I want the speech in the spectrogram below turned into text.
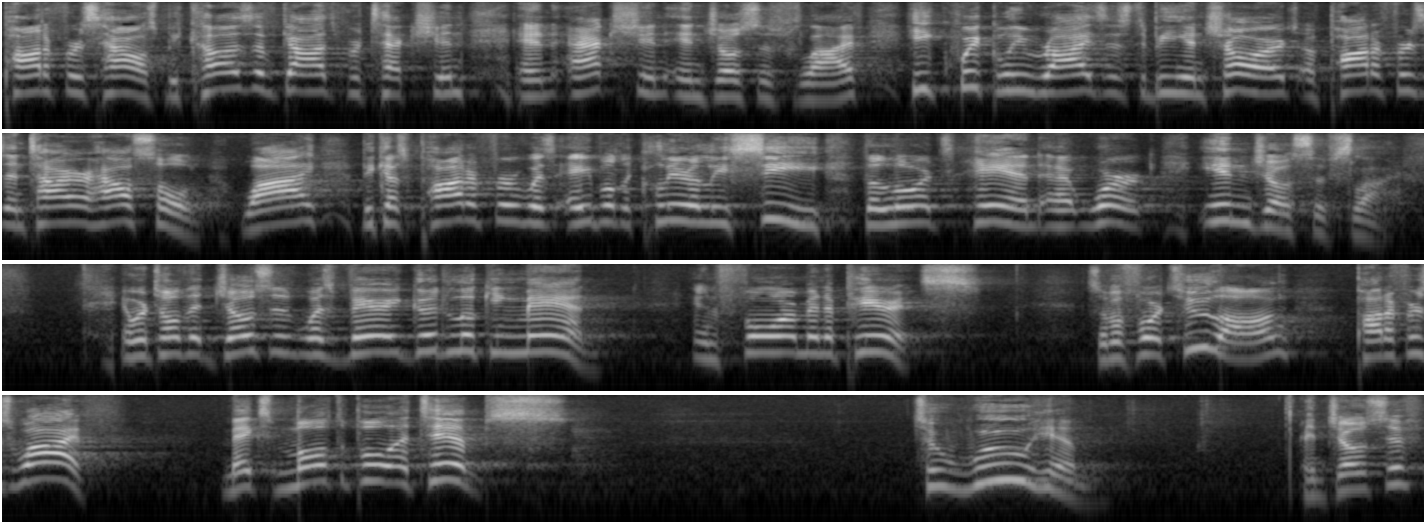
Potiphar's house. Because of God's protection and action in Joseph's life, he quickly rises to be in charge of Potiphar's entire household. Why? Because Potiphar was able to clearly see the Lord's hand at work in Joseph's life. And we're told that Joseph was a very good looking man in form and appearance. So, before too long, Potiphar's wife makes multiple attempts to woo him and Joseph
